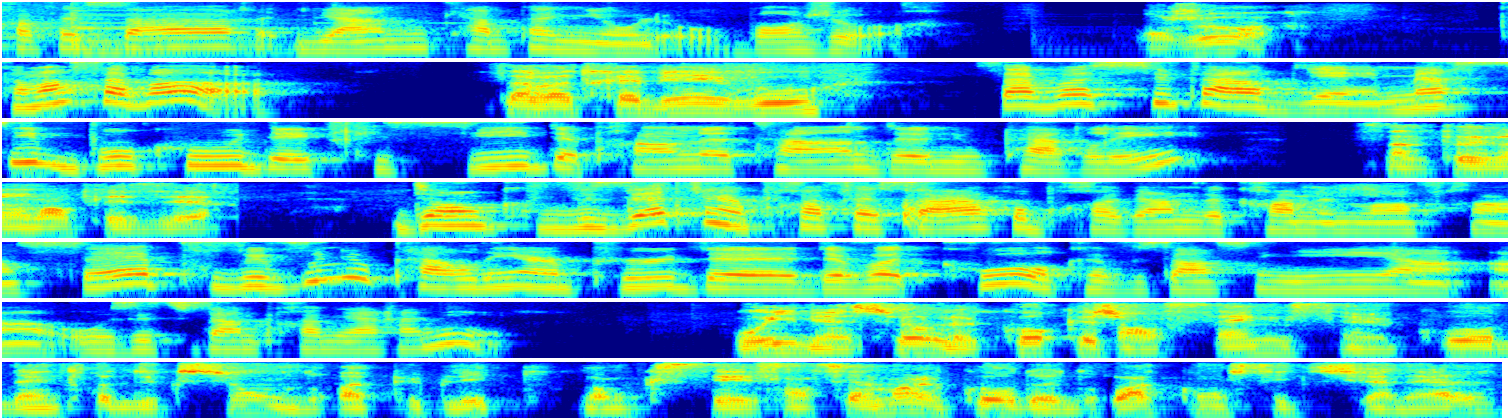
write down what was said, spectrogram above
Professeur Yann Campagnolo, bonjour. Bonjour. Comment ça va? Ça va très bien, et vous? Ça va super bien. Merci beaucoup d'être ici, de prendre le temps de nous parler. Ça me fait vraiment plaisir. Donc, vous êtes un professeur au programme de Common Law français. Pouvez-vous nous parler un peu de, votre cours que vous enseignez aux étudiants de première année? Oui, bien sûr. Le cours que j'enseigne, c'est un cours d'introduction au droit public. Donc, c'est essentiellement un cours de droit constitutionnel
